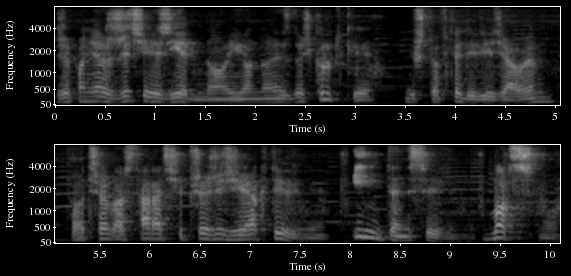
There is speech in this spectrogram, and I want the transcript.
że ponieważ życie jest jedno i ono jest dość krótkie, już to wtedy wiedziałem, to trzeba starać się przeżyć je aktywnie, intensywnie, mocno.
